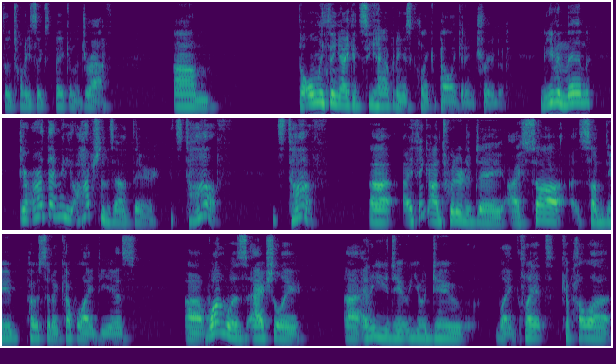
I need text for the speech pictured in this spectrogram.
the 26th pick in the draft. Um, the only thing I could see happening is Clint Capela getting traded. And even then, there aren't that many options out there. It's tough. It's tough. Uh, I think on Twitter today, I saw some dude posted a couple ideas. Uh, one was actually, uh, I think you do you would do like Clint Capela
